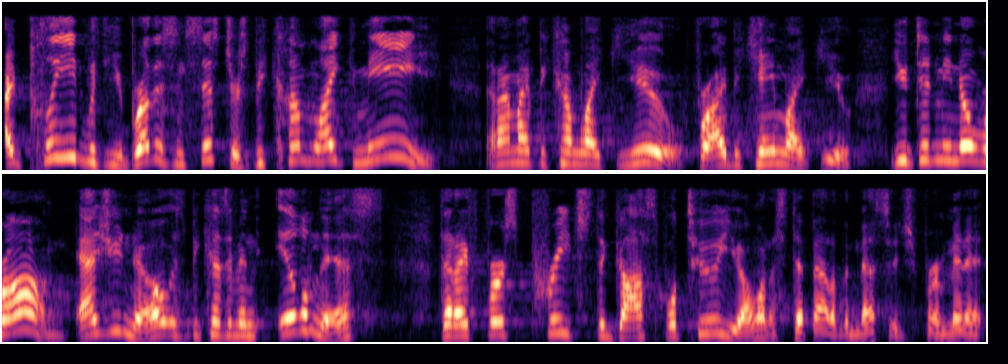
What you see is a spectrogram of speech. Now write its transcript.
I plead with you, brothers and sisters, become like me, that I might become like you, for I became like you. You did me no wrong. As you know, it was because of an illness that I first preached the gospel to you. I want to step out of the message for a minute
